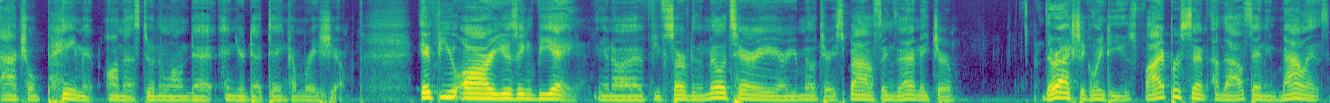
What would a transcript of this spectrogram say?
actual payment on that student loan debt and your debt to income ratio if you are using VA, you know, if you've served in the military or your military spouse, things of that nature, they're actually going to use 5% of the outstanding balance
